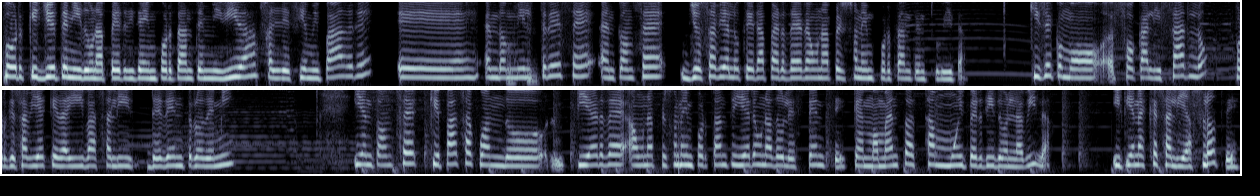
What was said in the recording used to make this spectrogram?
porque yo he tenido una pérdida importante en mi vida, falleció mi padre eh, en 2013, entonces yo sabía lo que era perder a una persona importante en tu vida. Quise como focalizarlo porque sabía que de ahí iba a salir de dentro de mí. Y entonces, ¿qué pasa cuando pierdes a una persona importante y eres un adolescente que en momentos estás muy perdido en la vida y tienes que salir a flote?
